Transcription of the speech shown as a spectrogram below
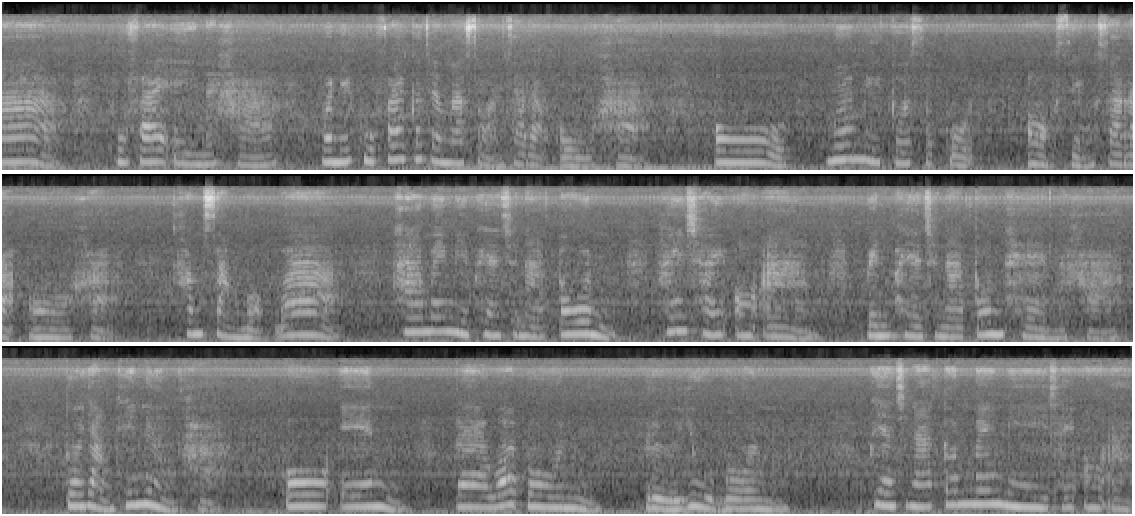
่ะครูฝ้ายเองนะคะ วันนี้ครูฝ้ายก็จะมาสอนสระโอค่ะโอเมื่อมีตัวสะกดออกเสียงสระอค่ะคำสั่งบอกว่า ถ้าไม่มีพยัญชนะต้น ให้ใช้ออ่าง เป็นพยัญชนะต้นแทนนะคะ ตัวอย่างที่หนึ่งค่ะ O N แปลว่าบน หรืออยู่บน พยัญชนะต้นไม่มีใช้ออ่าง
